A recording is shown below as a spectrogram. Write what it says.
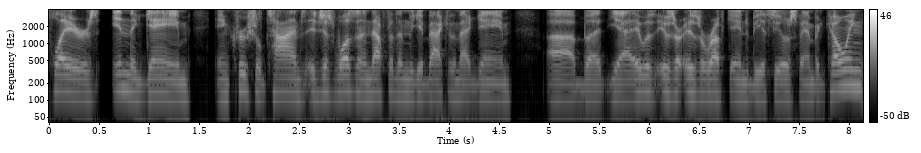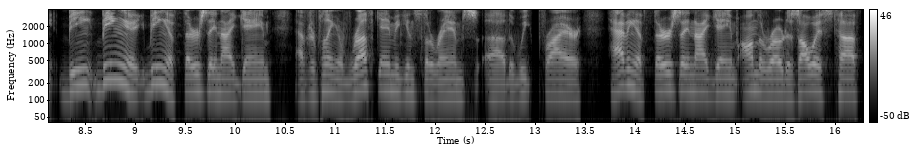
players in the game in crucial times. It just wasn't enough for them to get back into that game. Uh, but yeah, it was it was a, it was a rough game to be a Steelers fan. But going being being a being a Thursday night game after playing a rough game against the Rams uh, the week prior, having a Thursday night game on the road is always tough.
